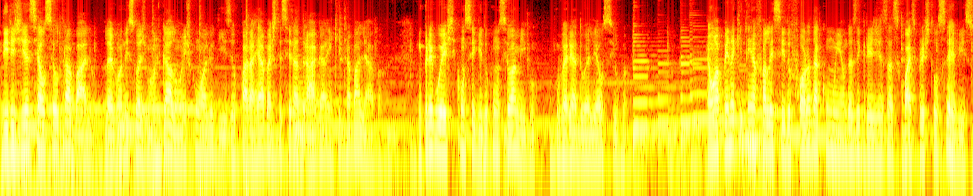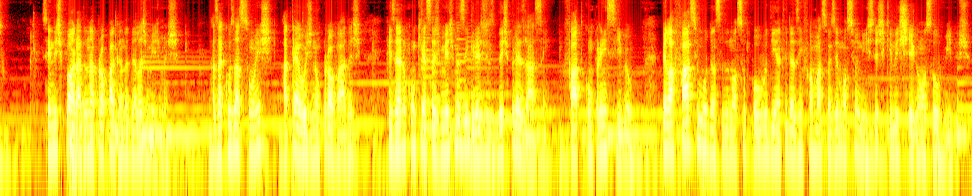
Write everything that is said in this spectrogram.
Dirigia-se ao seu trabalho, levando em suas mãos galões com óleo diesel para reabastecer a draga em que trabalhava. Emprego este conseguido com seu amigo, o vereador Eliel Silva. É uma pena que tenha falecido fora da comunhão das igrejas às quais prestou serviço, sendo explorado na propaganda delas mesmas. As acusações, até hoje não provadas, fizeram com que essas mesmas igrejas o desprezassem, fato compreensível, pela fácil mudança do nosso povo diante das informações emocionistas que lhes chegam aos ouvidos.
